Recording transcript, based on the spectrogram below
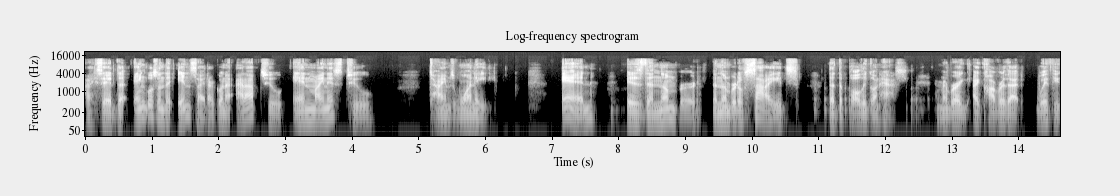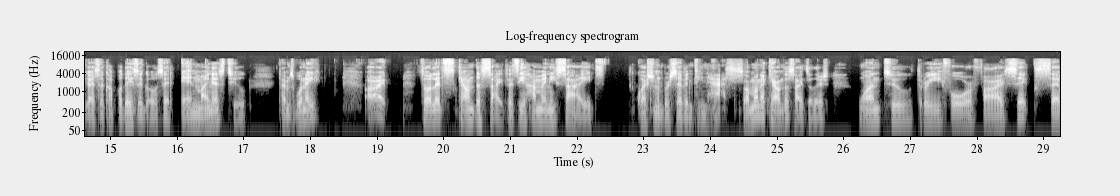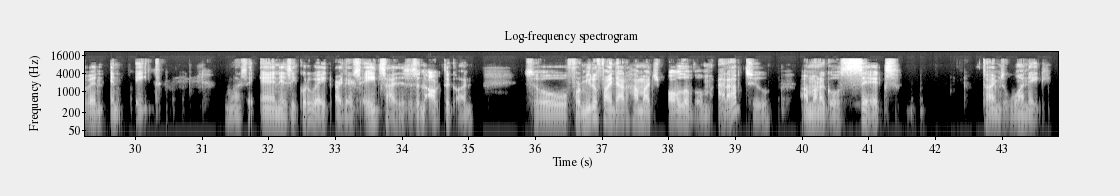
I said the angles on the inside are going to add up to n minus 2 times 180. n is the numbered, the number of sides that the polygon has. Remember, I, I covered that with you guys a couple days ago, said n minus 2 times 180. All right, so let's count the sides. Let's see how many sides question number 17 has. So I'm going to count the sides. So there's one, two, three, four, five, six, seven, and eight. I'm going to say n is equal to eight. All right, there's eight sides. This is an octagon. So for me to find out how much all of them add up to, I'm going to go six times 180.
